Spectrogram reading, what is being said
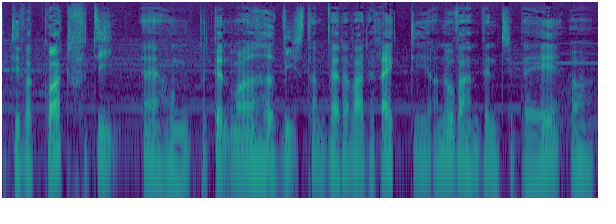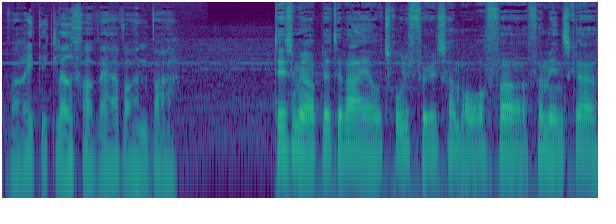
at det var godt, fordi at hun på den måde havde vist ham, hvad der var det rigtige, og nu var han vendt tilbage og var rigtig glad for at være, hvor han var. Det, som jeg oplevede, det var, at jeg var utrolig følsom over for, for mennesker, og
